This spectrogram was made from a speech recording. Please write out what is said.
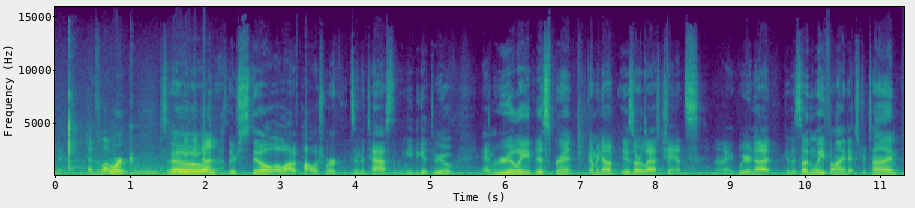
Yeah. That's a lot of work. So What do we get done? there's still a lot of polish work that's in the task that we need to get through. And really, this sprint coming up is our last chance. Like, we're not going to suddenly find extra time.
